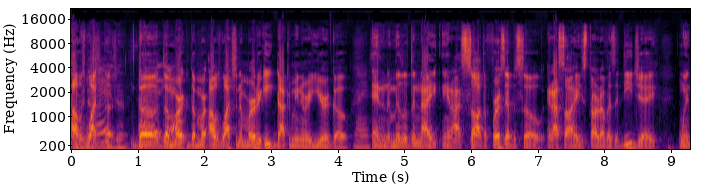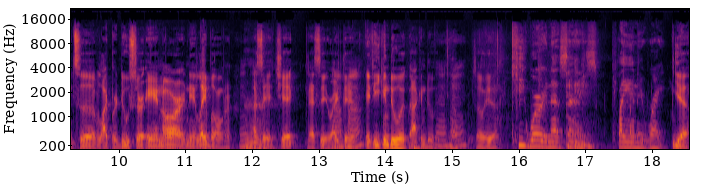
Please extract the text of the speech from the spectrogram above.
I was watching uh, the DJ. the Yeah. mur- the mur- I was watching the Murder Inc documentary a year ago, Nice. and in the middle of the night, and I saw the first episode, and I saw he started off as a DJ, went to like producer A and R, and then label owner. Mm-hmm. I said, check, that's it right Uh-huh. there. If he can do it, I can do it. Mm-hmm. So yeah, Key word in that sentence: playing it right. yeah,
